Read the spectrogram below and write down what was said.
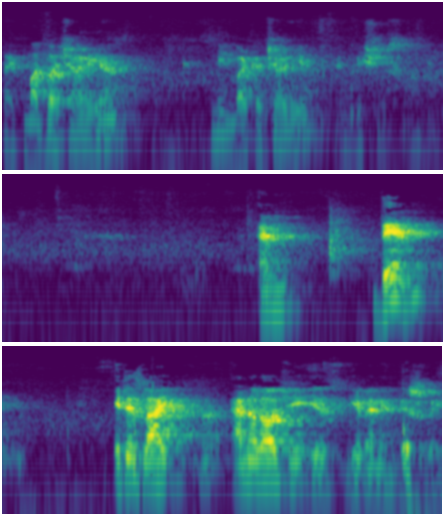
like Madhvacharya, Nimbarkacharya, and Vishnu Swami. And then it is like uh, analogy is given in this way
